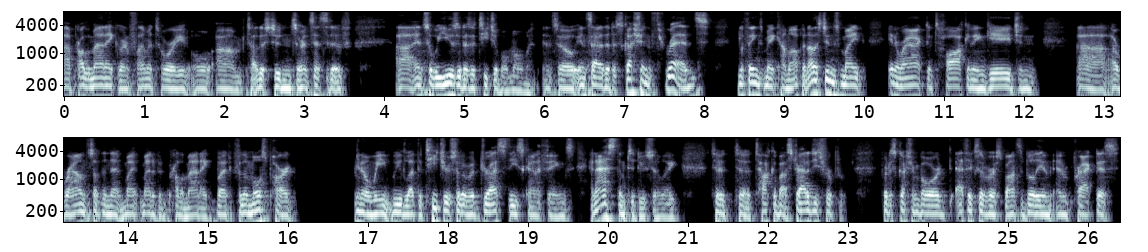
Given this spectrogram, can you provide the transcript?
uh, problematic or inflammatory or um, to other students or insensitive. Uh, and so we use it as a teachable moment. And so inside of the discussion threads, you know, things may come up, and other students might interact and talk and engage and uh, around something that might might have been problematic. But for the most part, you know, we we let the teacher sort of address these kind of things and ask them to do so, like to to talk about strategies for for discussion board, ethics of responsibility and, and practice,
